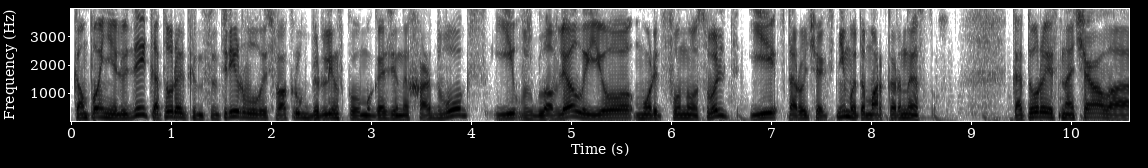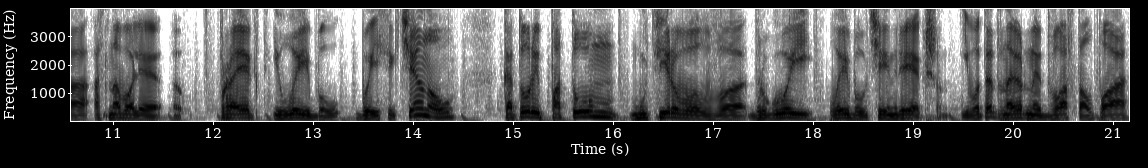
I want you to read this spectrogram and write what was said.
компания людей, которая концентрировалась вокруг берлинского магазина Hardbox и возглавлял ее Морец фон Освальд, и второй человек с ним — это Марк Эрнестус, которые сначала основали э, проект и лейбл Basic Channel — который потом мутировал в другой лейбл Chain Reaction. И вот это, наверное, два столпа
